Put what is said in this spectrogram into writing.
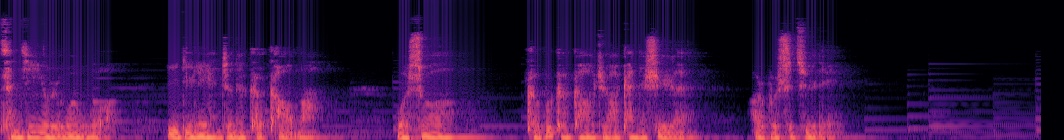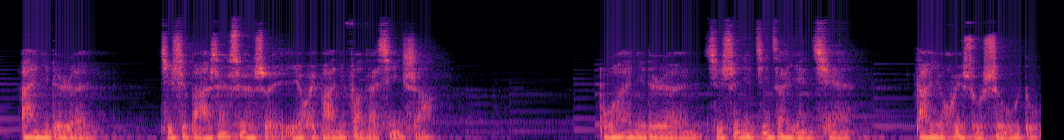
曾经有人问我，异地恋真的可靠吗？我说，可不可靠，主要看的是人，而不是距离。爱你的人，即使跋山涉水，也会把你放在心上；不爱你的人，即使你近在眼前，他也会熟视无睹。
